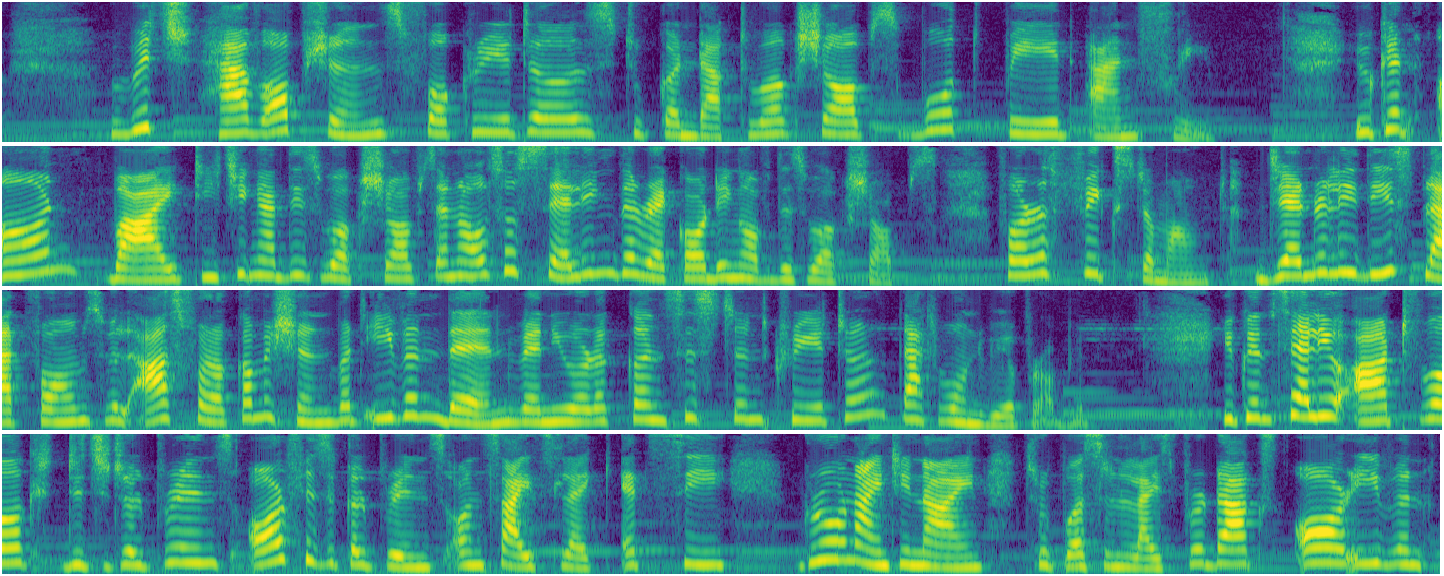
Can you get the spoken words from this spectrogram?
which have options for creators to conduct workshops, both paid and free. You can earn by teaching at these workshops and also selling the recording of these workshops for a fixed amount. Generally, these platforms will ask for a commission, but even then, when you are a consistent creator, that won't be a problem. You can sell your artwork, digital prints, or physical prints on sites like Etsy, Grow99 through personalized products, or even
